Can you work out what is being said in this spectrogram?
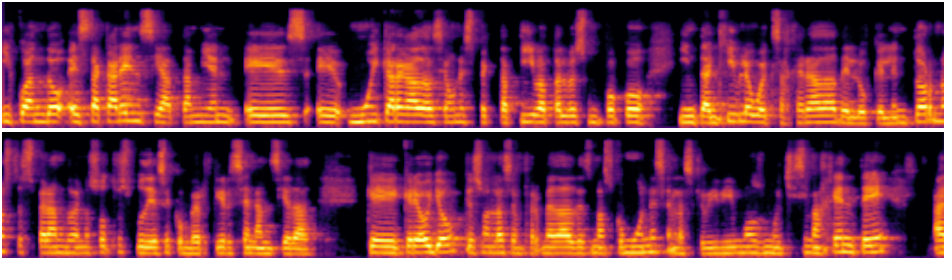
y cuando esta carencia también es eh, muy cargada hacia una expectativa tal vez un poco intangible o exagerada de lo que el entorno está esperando de nosotros, pudiese convertirse en ansiedad, que creo yo que son las enfermedades más comunes en las que vivimos muchísima gente a,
